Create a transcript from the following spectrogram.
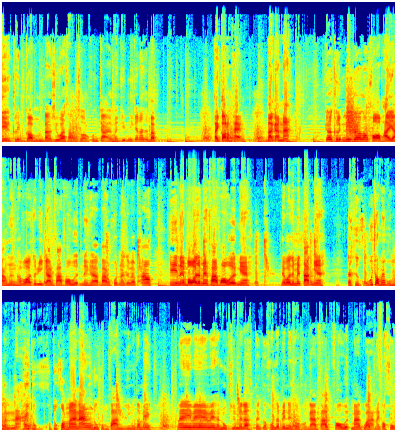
ดีคลิปก่อนผมตั้งชื่อว่าสั่งสอนคนกะใช่ไหมคลิปนี้ก็น่าจะแบบไปก่อนน้ำแข็งแล้วกันนะ ก็คลิปนี้ก็ต้องขออภัยอย่างหนึ่งครับเพราะจะมีการฟาฟอร์เวิร์ดนะครับบางคนอาจจะแบบอ้าวพี่ไหนบอกว่าจะไม่ฟาฟอร์เวิร์ดไงไหนบอกจะไม่ตัดไงแต่คือคุณผู้ชมให้ผมมันให้ทุกทุกคนมานั่งดูผมฟาร์มอย่างนี้มันก็ไม่ไม่ไม่ไม่ไม่สนุกใช่ไหมล่ะ แต่ก็คงจะเป็นในส่วนของการฟา s t ฟอร์เวิร์ดมากกว่านะก็คง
